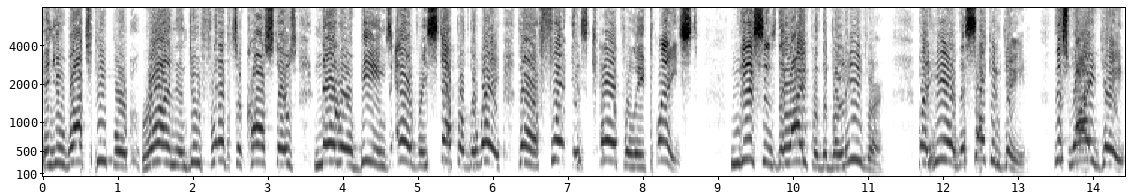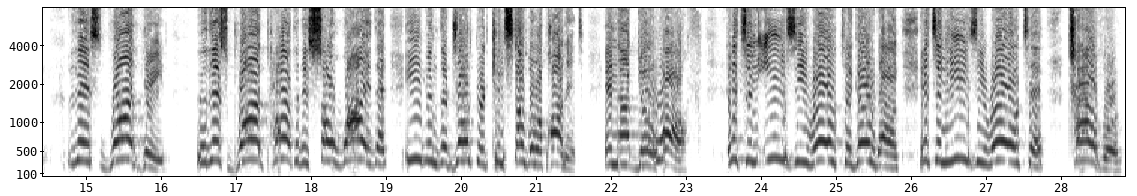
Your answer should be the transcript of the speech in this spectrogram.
and you watch people run and do flips across those narrow beams every step of the way. Their foot is carefully placed. This is the life of the believer. But here, the second gate, this wide gate, this broad gate, this broad path that is so wide that even the drunkard can stumble upon it and not go off. It's an easy road to go down. It's an easy road to travel.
